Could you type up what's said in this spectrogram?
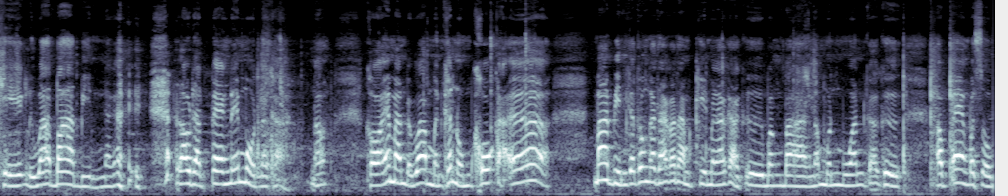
เค้กหรือว่าบ้าบินนะคะ เราดัดแปลงได้หมดแล้วค่ะเนาะขอให้มันแบบว่าเหมือนขนมโคกอะ่ะเออ บ้าบินกระทงกระทะก็ทำกินมาแล้วค่ะ คือบางๆน้ำม้วนๆก็คือ เอาแป้งผสม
